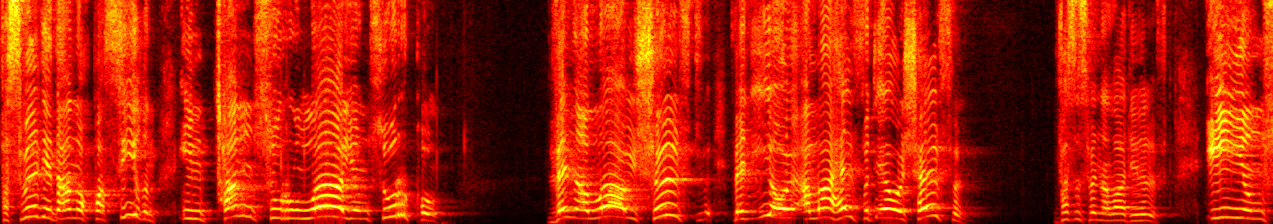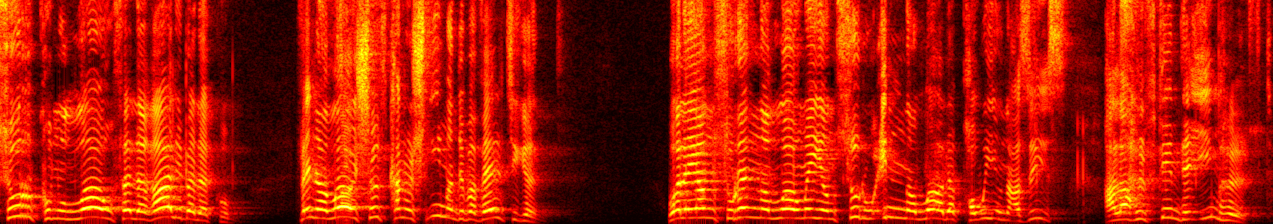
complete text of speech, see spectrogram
Was will dir da noch passieren? In Tansurullah. Wenn Allah euch hilft, wenn ihr Allah helft, wird er euch helfen. Was ist, wenn Allah dir hilft? Wenn Allah euch hilft, kann euch niemand überwältigen. Allah hilft dem, der ihm hilft.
